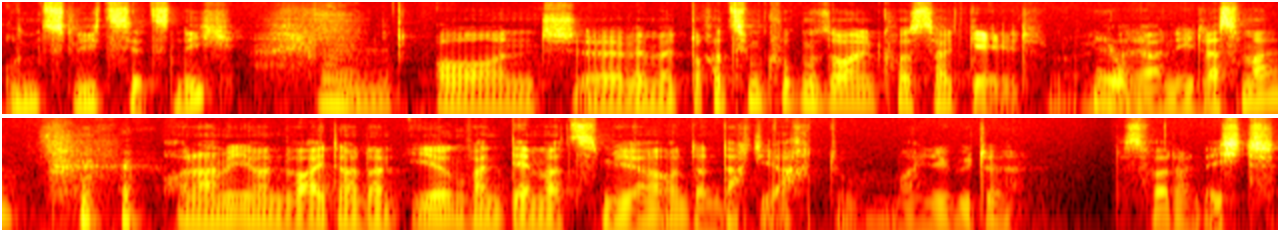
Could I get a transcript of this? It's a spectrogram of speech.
uns liegt es jetzt nicht. Mhm. Und äh, wenn wir trotzdem gucken sollen, kostet halt Geld. Dachte, ja, nee, lass mal. und dann haben wir jemanden weiter und dann irgendwann dämmert es mir und dann dachte ich, ach du meine Güte, das war dann echt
